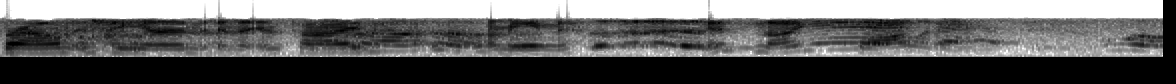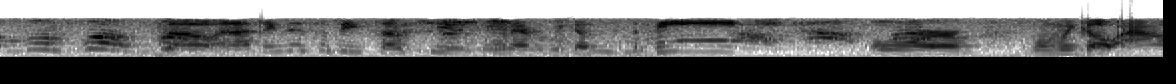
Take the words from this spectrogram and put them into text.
brown and tan, and the inside, I mean, it's nice quality. So, and I think this would be so cute whenever we go to the beach or when we go out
